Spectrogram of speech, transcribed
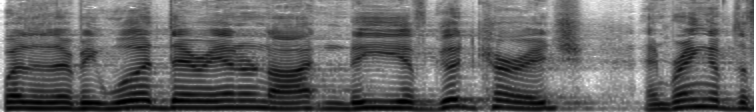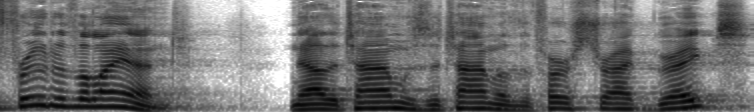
whether there be wood therein or not, and be ye of good courage, and bring of the fruit of the land. Now the time was the time of the first ripe grapes.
